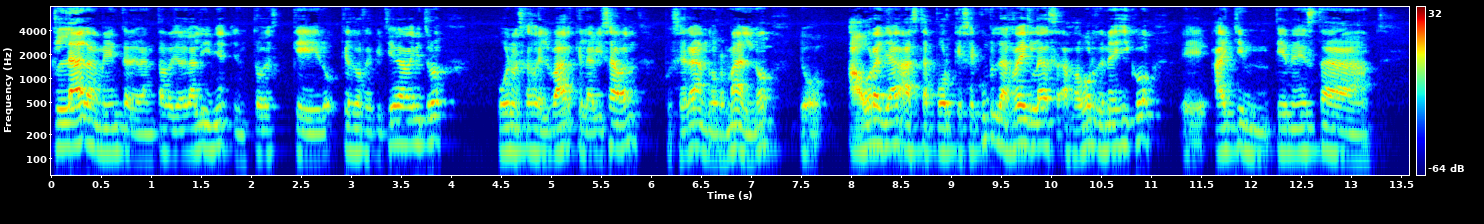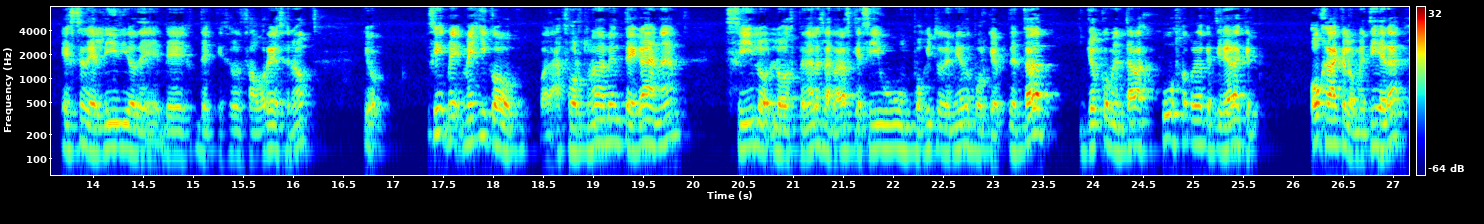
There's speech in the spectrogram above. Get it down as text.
claramente adelantado ya de la línea, entonces que lo, que lo repitiera el árbitro, o en el caso del VAR que le avisaban, pues era normal, ¿no? Yo, ahora ya hasta porque se cumplen las reglas a favor de México, eh, hay quien tiene esta, este delirio de, que se los favorece, ¿no? Yo, sí, México afortunadamente gana, sí, los penales la verdad es que sí hubo un poquito de miedo porque de entrada yo comentaba justo creo que tirara que ojalá que lo metiera,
